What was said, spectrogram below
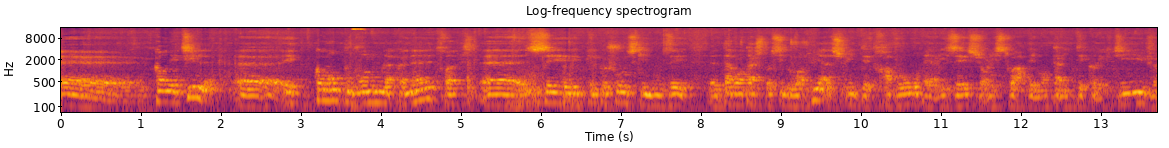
Euh, qu'en est-il et comment pouvons-nous la connaître C'est quelque chose qui nous est davantage possible aujourd'hui à la suite des travaux réalisés sur l'histoire des mentalités collectives,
